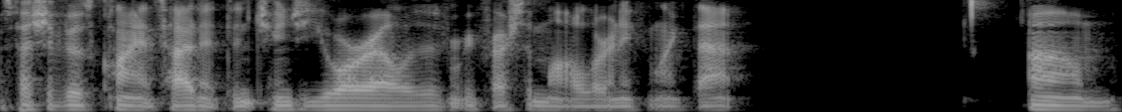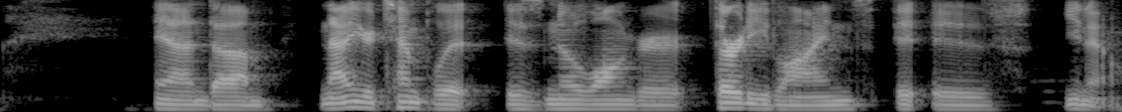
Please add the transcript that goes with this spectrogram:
especially if it was client side and it didn't change the url it didn't refresh the model or anything like that. Um, and um, now your template is no longer 30 lines. It is you know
